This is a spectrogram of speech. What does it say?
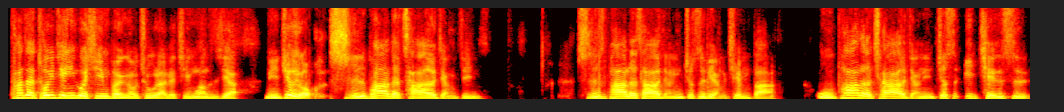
他在推荐一个新朋友出来的情况之下。你就有十趴的差额奖金，十趴的差额奖金就是两千八，五趴的差额奖金就是一千四。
